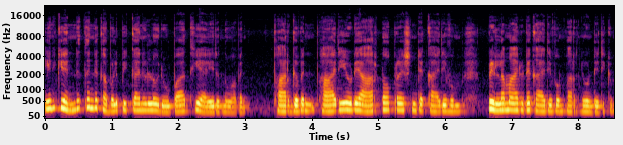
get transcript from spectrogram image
എനിക്ക് എന്നെ തന്നെ കബളിപ്പിക്കാനുള്ള ഒരു ഉപാധിയായിരുന്നു അവൻ. ഭാർഗവൻ ഭാര്യയുടെ ആർട്ട് ഓപ്പറേഷന്റെ കാര്യവും പിള്ളമാരുടെ കാര്യവും പറഞ്ഞുകൊണ്ടിരിക്കും.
